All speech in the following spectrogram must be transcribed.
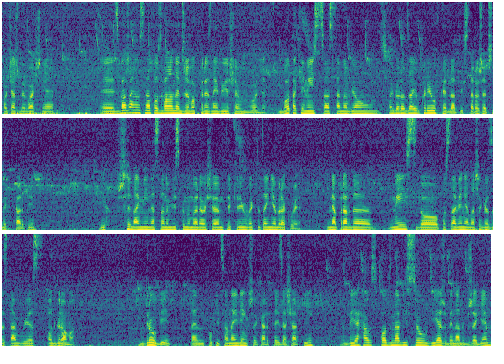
chociażby właśnie zważając na to zwalone drzewo, które znajduje się w wodzie. Bo takie miejsca stanowią swego rodzaju kryjówkę dla tych starorzecznych karpi. Ich przynajmniej na stanowisku numer 8 tych kryjówek tutaj nie brakuje. I naprawdę miejsc do postawienia naszego zestawu jest od groma. Drugi, ten póki co największy karp tej zasiadki, wyjechał spod nawisu wieżby nad brzegiem.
